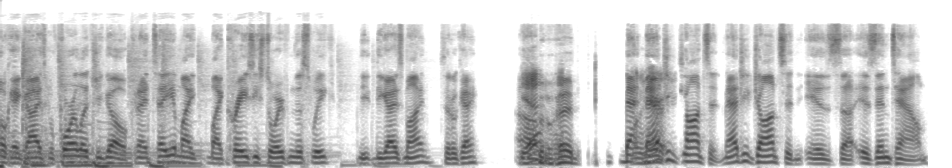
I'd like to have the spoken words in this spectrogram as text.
Okay, guys, before I let you go, can I tell you my, my crazy story from this week? Do, you guys mind? Is it okay? Yeah, um, go ahead. Ma- Magic Johnson. Magic Johnson is uh, is in town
